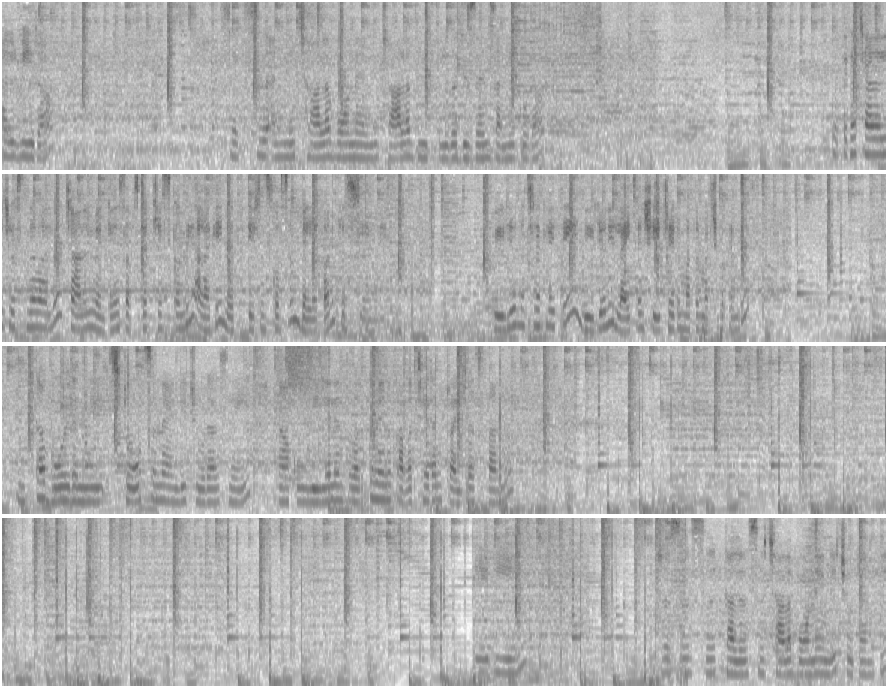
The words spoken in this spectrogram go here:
అల్వీరా. సెట్స్ అన్నీ చాలా బాగున్నాయండి. చాలా బ్యూటిఫుల్గా డిజైన్స్ అన్నీ కూడా. కొత్తగా ఛానల్ చూస్తున్న వాళ్ళు ఛానల్ వెంటనే సబ్స్క్రైబ్ చేసుకోండి. అలాగే నోటిఫికేషన్స్ కోసం బెల్ ఐకాన్ని ప్రెస్ చేయండి. వీడియో నచ్చినట్లయితే వీడియోని లైక్ అండ్ షేర్ చేయడం మాత్రం మర్చిపోకండి. ఇంకా బోల్డ్ అన్ని స్టోర్స్ ఉన్నాయండి. చూడాల్సినవి. నాకు వీలైనంత వరకు నేను కవర్ చేయడానికి ట్రై చేస్తాను. ఏబిఎం డ్రెస్సెస్ కలర్స్ చాలా బాగున్నాయండి చూడటానికి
